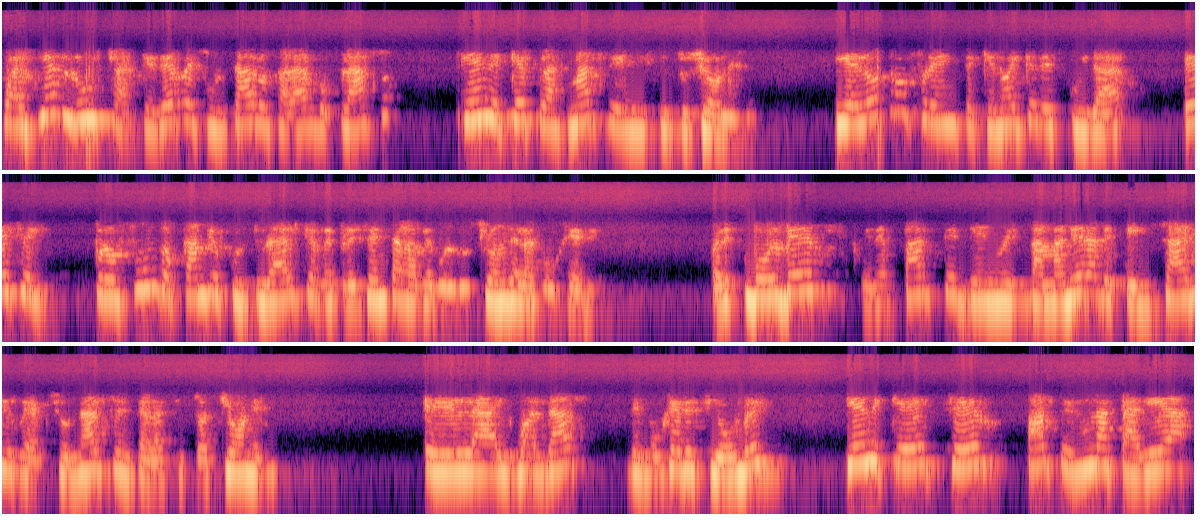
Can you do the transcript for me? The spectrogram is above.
cualquier lucha que dé resultados a largo plazo tiene que plasmarse en instituciones. Y el otro frente que no hay que descuidar es el profundo cambio cultural que representa la revolución de las mujeres volver de parte de nuestra manera de pensar y reaccionar frente a las situaciones. Eh, la igualdad de mujeres y hombres tiene que ser parte de una tarea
